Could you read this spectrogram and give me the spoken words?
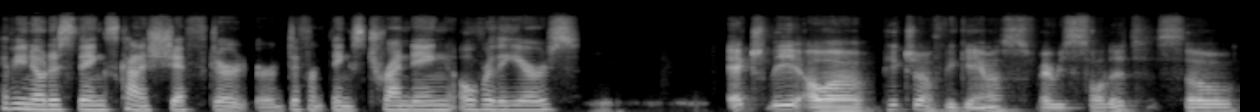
have you noticed things kind of shift or, or different things trending over the years? Actually, our picture of the gamers very solid. So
